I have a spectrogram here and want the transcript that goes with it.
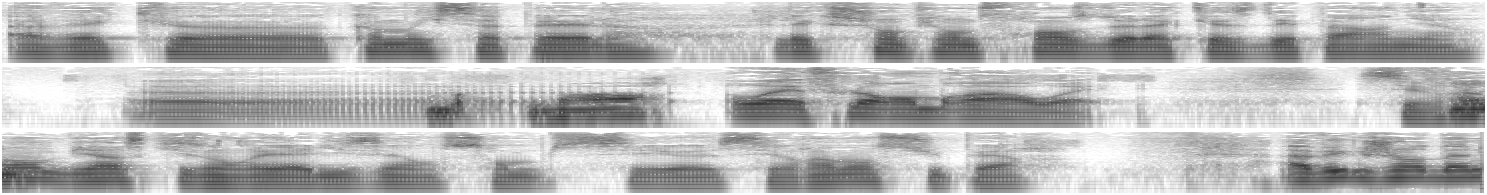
Avec euh, comment il s'appelle, l'ex-champion de France de la caisse d'épargne. Euh, Ouais, Florent Brard, ouais. C'est vraiment mm. bien ce qu'ils ont réalisé ensemble. C'est euh, c'est vraiment super. Avec Jordan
